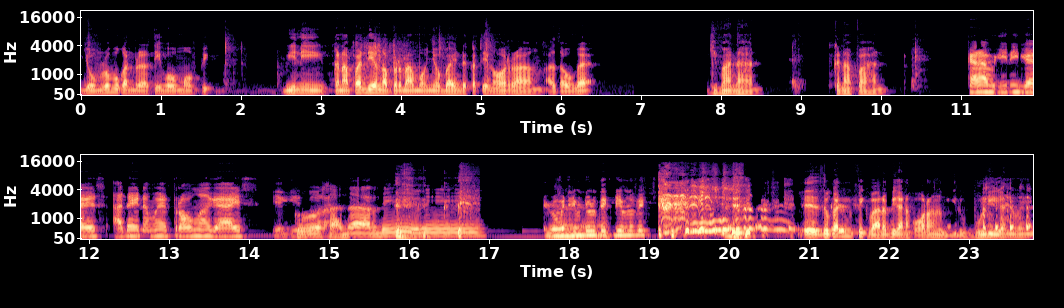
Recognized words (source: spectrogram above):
Jomblo bukan berarti homo, pik. Gini, kenapa dia nggak pernah mau nyobain deketin orang atau enggak? Gimana, Han? Kenapa, Han? Karena begini guys, ada yang namanya trauma guys. Ya gitu Ku lah. sadar diri. Gue mau diem dulu, Pik. Diem dulu, Pik. Eh, itu kan pik parah, pik anak orang lu gitu bully kan namanya.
